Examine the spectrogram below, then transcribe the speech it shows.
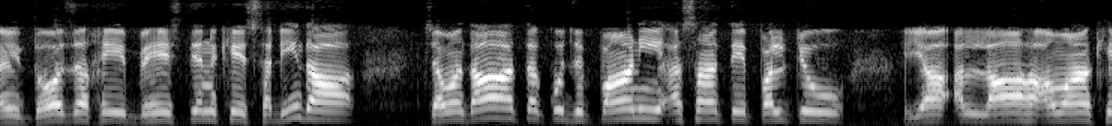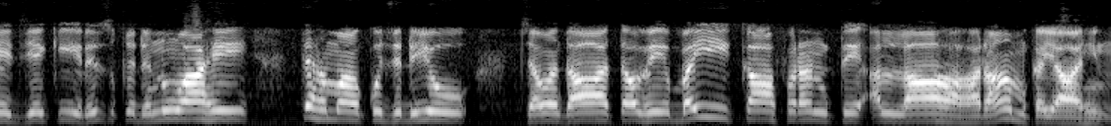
۽ دوزکي کي کي سڏيندا چوندا ته ڪجهه پاڻي اسان تي پلٽيو يا الله اوهان کي جيڪي رزڪ ڏنو آهي ته مان ڪجهه ڏيو. چوندا ته اهي ٻئي ڪافرن تي الله حرام ڪيا آهن.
